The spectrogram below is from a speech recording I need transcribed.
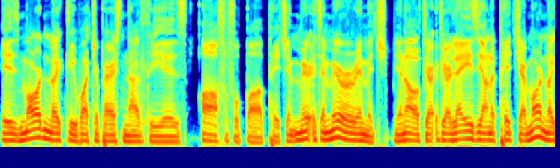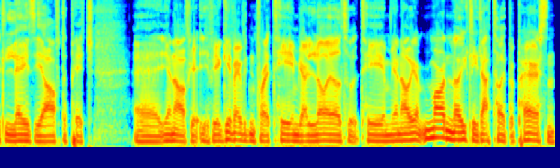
is more than likely what your personality is off a football pitch. It's a mirror image. You know, if you're if you're lazy on a pitch, you're more than likely lazy off the pitch. Uh, you know, if you if you give everything for a team, you're loyal to a team. You know, you're more than likely that type of person.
